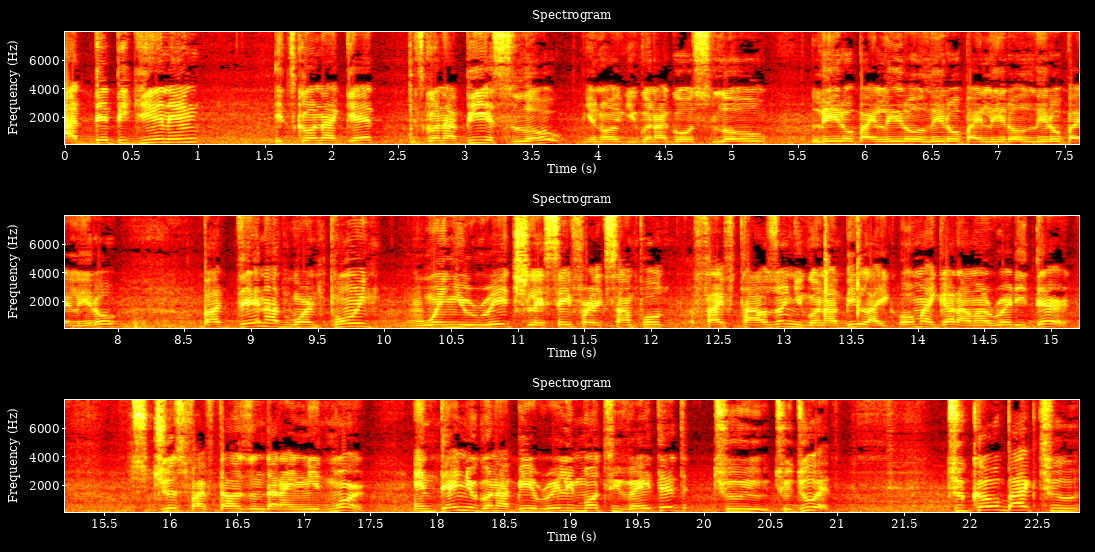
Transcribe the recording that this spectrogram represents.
at the beginning it's gonna get it's gonna be slow, you know, you're gonna go slow, little by little, little by little, little by little. But then at one point, when you reach, let's say for example, 5,000, you're gonna be like, oh my God, I'm already there. It's just 5,000 that I need more. And then you're gonna be really motivated to, to do it to go back to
